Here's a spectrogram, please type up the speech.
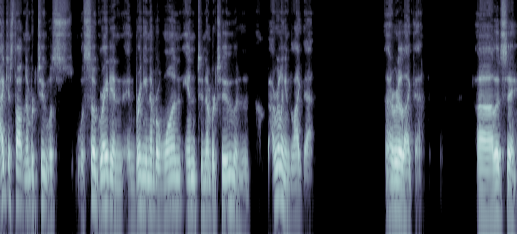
I just thought number two was was so great in in bringing number one into number two, and I really like that. I really like that. Uh, let's see.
